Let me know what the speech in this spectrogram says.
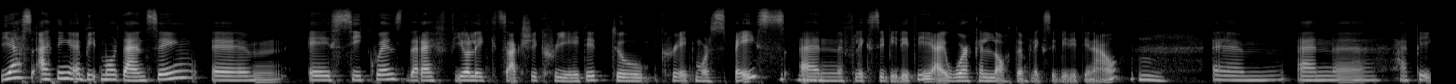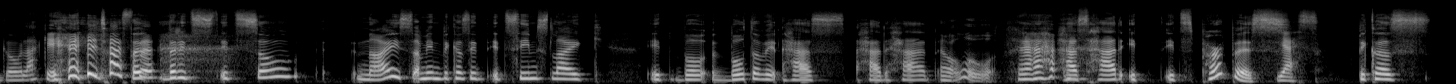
yes, I think a bit more dancing, um, a sequence that I feel like it's actually created to create more space and flexibility. I work a lot on flexibility now. Um, and uh, happy go lucky. Just, uh, but but it's it's so nice. I mean, because it it seems like it both both of it has had had oh has had it its purpose. yes, because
